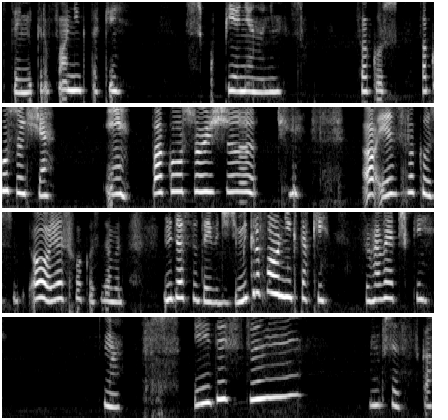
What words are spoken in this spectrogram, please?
Tutaj mikrofonik taki. Skupienie na nim. Fokus. Fokusuj się. I fokusuj się. O, jest fokus. O, jest fokus. Dobra. I teraz tutaj widzicie mikrofonik taki, słuchaweczki. No. I to jest um, wszystko.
